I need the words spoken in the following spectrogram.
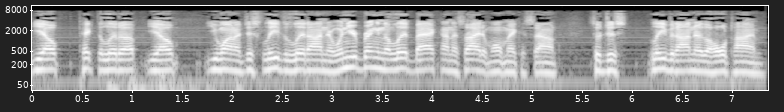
yelp, pick the lid up, yelp. You want to just leave the lid on there. When you're bringing the lid back on the side, it won't make a sound. So just leave it on there the whole time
